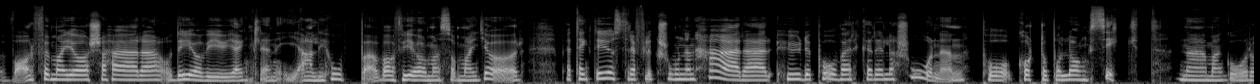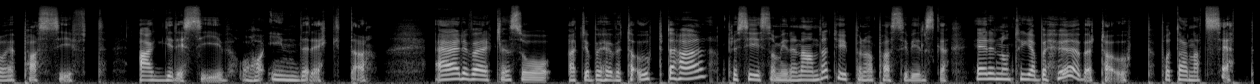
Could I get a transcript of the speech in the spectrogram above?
varför man gör så här och det gör vi ju egentligen i allihopa. Varför gör man som man gör? Men jag tänkte just reflektionen här är hur det påverkar relationen på kort och på lång sikt när man går och är passivt aggressiv och har indirekta. Är det verkligen så att jag behöver ta upp det här, precis som i den andra typen av passiv ilska? Är det någonting jag behöver ta upp på ett annat sätt?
